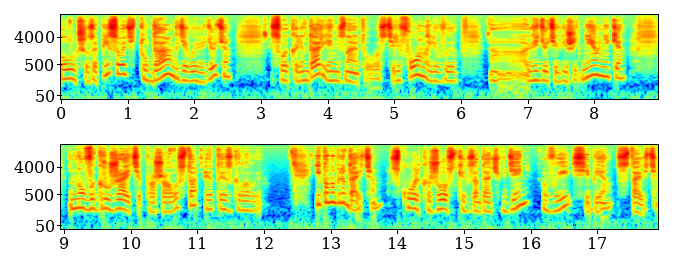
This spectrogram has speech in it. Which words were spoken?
лучше записывать туда, где вы ведете свой календарь. Я не знаю, это у вас телефон или вы а, ведете в ежедневнике, но выгружайте, пожалуйста, это из головы. И понаблюдайте, сколько жестких задач в день вы себе ставите.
